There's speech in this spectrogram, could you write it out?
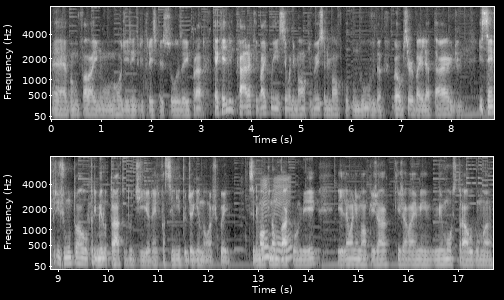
É, vamos falar aí no, no, rodízio entre três pessoas aí, para que aquele cara que vai conhecer o animal, que viu esse animal, ficou com dúvida, vai observar ele à tarde, e sempre junto ao primeiro trato do dia, né? Ele facilita o diagnóstico aí. Esse animal uhum. que não vai uhum. comer, ele é um animal que já, que já vai me, me mostrar alguma,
